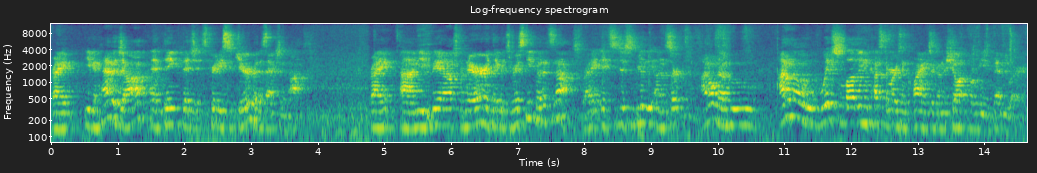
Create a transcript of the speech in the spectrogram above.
right? You can have a job and think that it's pretty secure, but it's actually not, right? Um, you can be an entrepreneur and think it's risky, but it's not, right? It's just really uncertain. I don't know who, I don't know which loving customers and clients are going to show up for me in February.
